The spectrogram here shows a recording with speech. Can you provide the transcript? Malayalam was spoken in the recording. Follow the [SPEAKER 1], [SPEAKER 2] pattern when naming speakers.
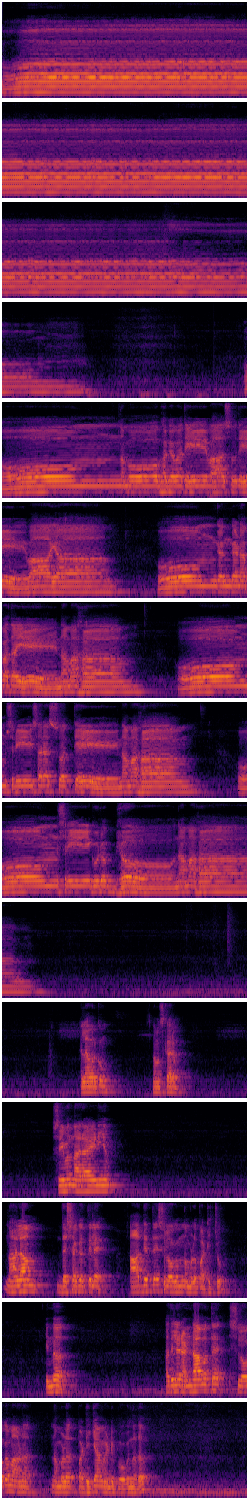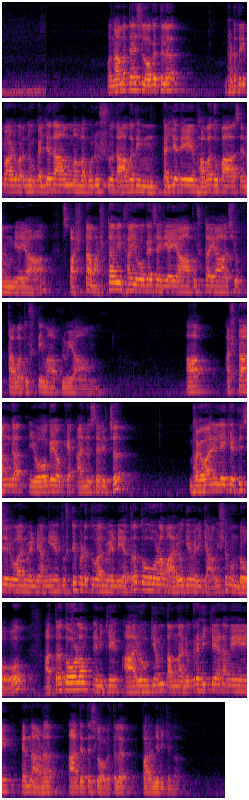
[SPEAKER 1] ॐ नमो भगवते वासुदेवाय എല്ലാവർക്കും നമസ്കാരം. ശ്രീമന് നാരായണീയം നാലാം ദശകത്തിലെ ആദ്യത്തെ ശ്ലോകം നമ്മൾ പഠിച്ചു. ഇന്ന് അതിലെ രണ്ടാമത്തെ ശ്ലോകമാണ് നമ്മൾ പഠിക്കാൻ വേണ്ടി പോകുന്നത്. ഒന്നാമത്തെ ശ്ലോകത്തിൽ ഭട്ടതിരിപ്പാട് പറഞ്ഞു കല്യതാം മമ കുരുഷ്വ താവതിം കല്യതേ ഭവതുപാസനം യയാ സ്പഷ്ടമഷ്ടവിധ യോഗചര്യയാ പുഷ്ടയാശു തവ തുഷ്ടിമാപ്നുയാം. ആ അഷ്ടാംഗ യോഗയൊക്കെ അനുസരിച്ച് ഭഗവാനിലേക്ക് എത്തിച്ചേരുവാൻ വേണ്ടി അങ്ങയെ തുഷ്ടിപ്പെടുത്തുവാൻ വേണ്ടി എത്രത്തോളം ആരോഗ്യം എനിക്ക് ആവശ്യമുണ്ടോ അത്രത്തോളം എനിക്ക് ആരോഗ്യം തന്നനുഗ്രഹിക്കണമേ എന്നാണ് ആദ്യത്തെ ശ്ലോകത്തിൽ പറഞ്ഞിരിക്കുന്നത്.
